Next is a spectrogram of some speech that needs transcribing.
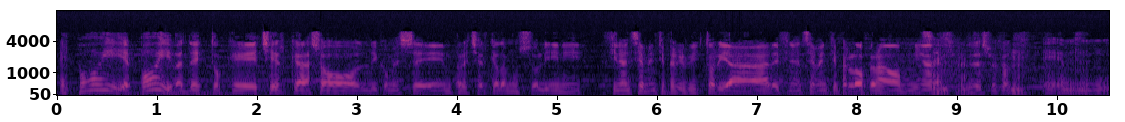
E, poi, e poi va detto che cerca soldi, come sempre, cerca da Mussolini finanziamenti per il Vittoriale, finanziamenti per l'opera Omnia, delle sue cose. Mm. E, mm,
